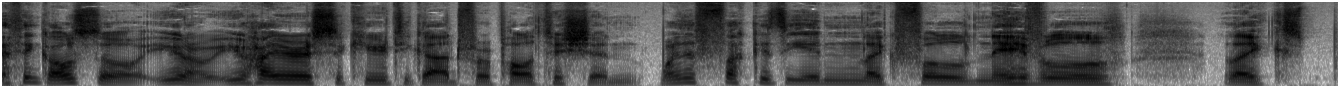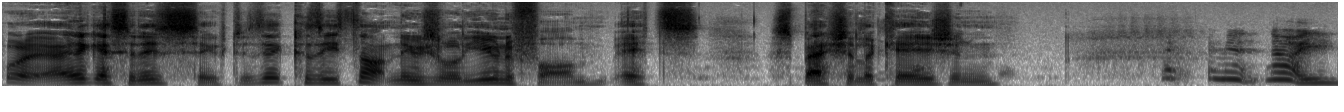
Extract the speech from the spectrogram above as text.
I think also, you know, you hire a security guard for a politician. Why the fuck is he in like full naval, like? sp- I guess it is suit, is it? Because he's not in usual uniform. It's special occasion i mean no you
